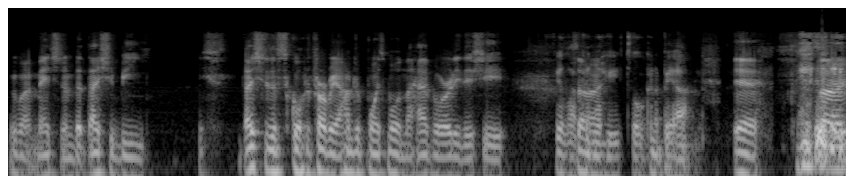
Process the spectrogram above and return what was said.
we won't mention them, but they should be, they should have scored probably 100 points more than they have already this year. I feel like So- I know who you're talking about. Yeah, So-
